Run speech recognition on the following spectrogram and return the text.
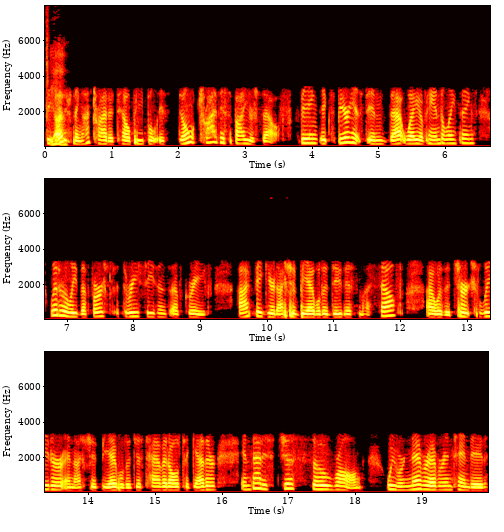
The yeah. other thing I try to tell people is don't try this by yourself. Being experienced in that way of handling things, literally the first three seasons of grief, I figured I should be able to do this myself. I was a church leader and I should be able to just have it all together. And that is just so wrong. We were never ever intended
